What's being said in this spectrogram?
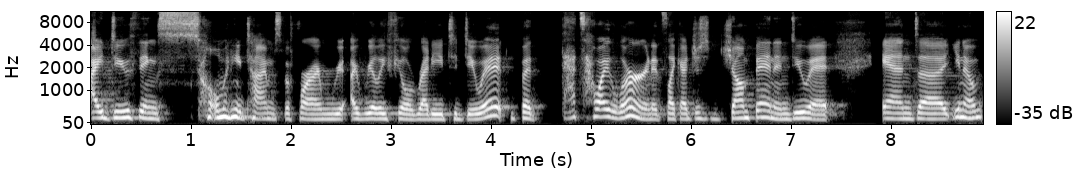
I do things so many times before I'm re- I really feel ready to do it, but that's how I learn. It's like I just jump in and do it. And, uh, you know,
